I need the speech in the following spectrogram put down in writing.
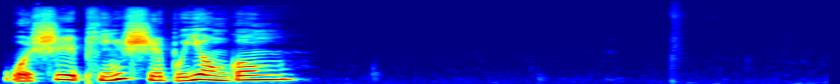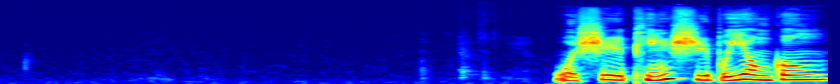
我是平时不用功。我是平时不用功。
